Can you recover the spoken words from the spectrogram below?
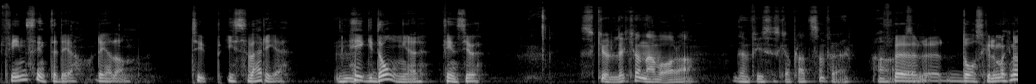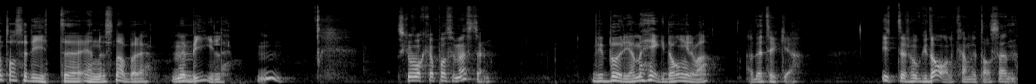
finns inte det redan? Typ i Sverige. Häggdånger finns ju. Skulle kunna vara den fysiska platsen för det här. Ja, För då skulle man kunna ta sig dit eh, ännu snabbare med bil. Ska vi åka på semester? Vi börjar med Häggdånger, va? Ja, det tycker jag. Ytterhogdal kan vi ta sen.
